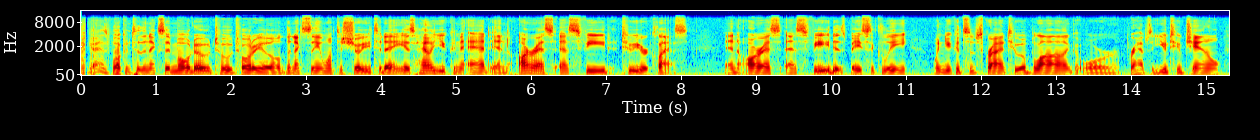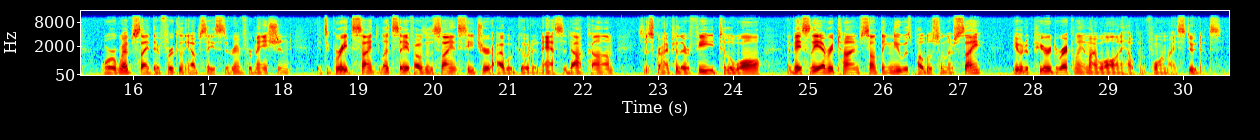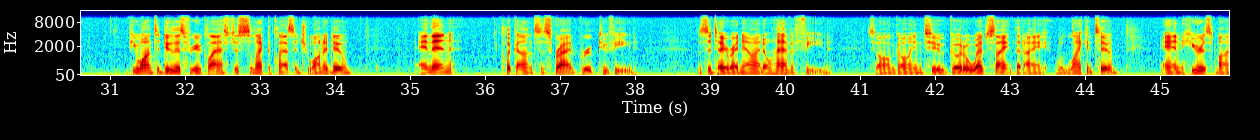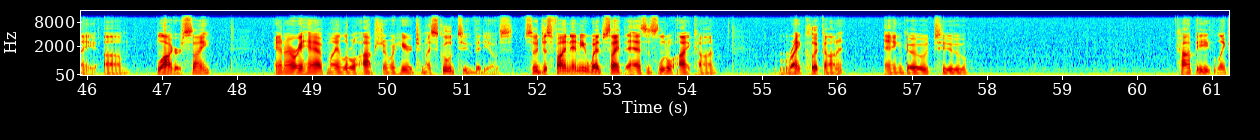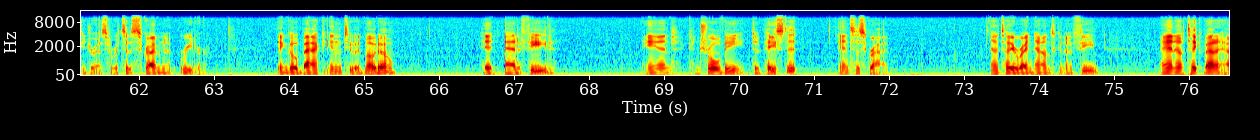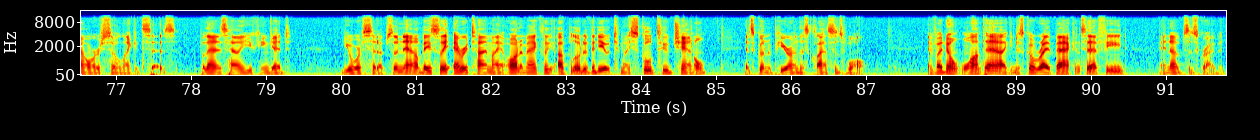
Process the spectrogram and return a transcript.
Hey guys, welcome to the next Edmodo tutorial. The next thing I want to show you today is how you can add an RSS feed to your class. An RSS feed is basically when you could subscribe to a blog or perhaps a YouTube channel or a website that frequently updates their information. It's a great site. Let's say if I was a science teacher, I would go to nasa.com, subscribe to their feed to the wall, and basically every time something new was published on their site, it would appear directly on my wall and help inform my students. If you want to do this for your class, just select the class that you want to do, and then click on subscribe group to feed. Let's tell you right now I don't have a feed. So I'm going to go to a website that I would like it to, and here's my um, blogger site, and I already have my little option over here to my SchoolTube videos. So just find any website that has this little icon, right click on it, and go to copy link address where it says subscribe in a reader. Then go back into Edmodo, hit add a feed, and control V to paste it and subscribe. I'll tell you right now it's going to feed and it'll take about an hour or so like it says. But that is how you can get your setup. So now basically every time I automatically upload a video to my SchoolTube channel, it's going to appear on this class's wall. If I don't want that, I can just go right back into that feed and unsubscribe it.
